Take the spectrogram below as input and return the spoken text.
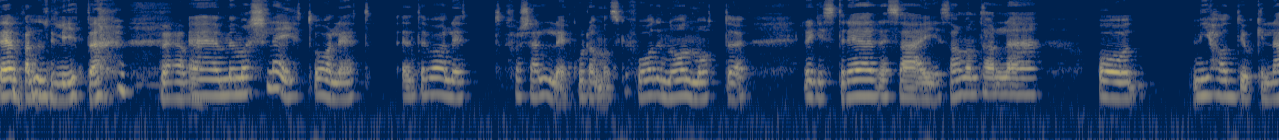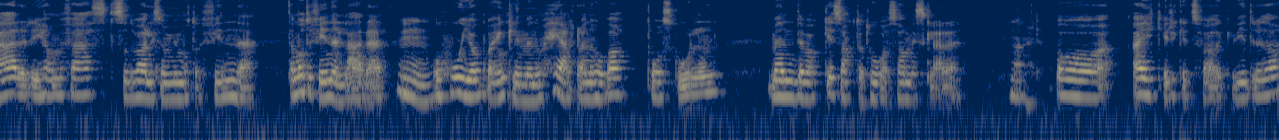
det er veldig lite. Det er det. Eh, men man sleit òg litt. Eh, Det var litt forskjellig hvordan man skulle få det. Noen måtte registrere seg i sammentallet. Og vi hadde jo ikke lærer i Hammerfest, så det var liksom, vi måtte finne, de måtte finne en lærer. Mm. Og hun jobba egentlig med noe helt annet. Hun var på skolen, men det var ikke sagt at hun var samisklærer. Nei. Og jeg gikk yrkesfag videre da,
